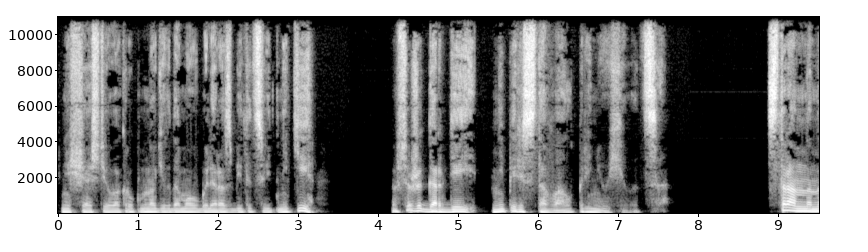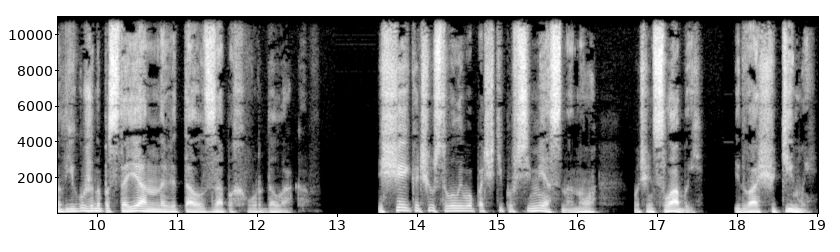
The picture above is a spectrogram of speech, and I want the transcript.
к несчастью, вокруг многих домов были разбиты цветники, но все же Гордей не переставал принюхиваться. Странно, над Ягужина постоянно витал запах вурдалаков. Ищейка чувствовал его почти повсеместно, но очень слабый, едва ощутимый,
